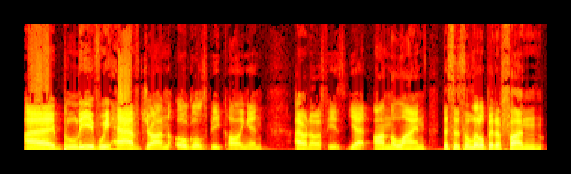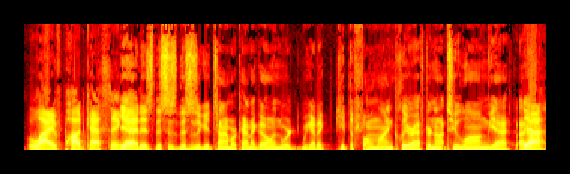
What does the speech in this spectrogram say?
I believe we have Jon Oglesby calling in. I don't know if he's yet on the line. This is a little bit of fun live podcasting. Yeah, it is. This is this is a good time. We're kind of going. We're we got to keep the phone line clear after not too long. Yeah. I, yeah.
